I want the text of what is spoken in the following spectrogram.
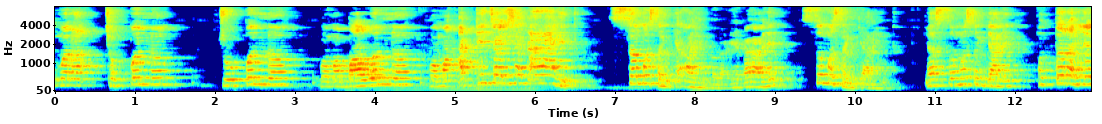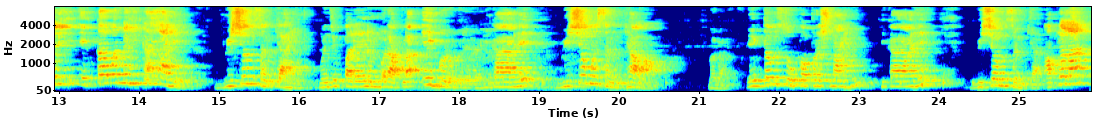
तुम्हाला छप्पन्न चोपन्न कॉमा बावन्न कॉमा अठ्ठेचाळीस ह्या काय आहेत? समसंख्या आहेत बघा. हे काय आहेत? समसंख्या आहेत. या समसंख्या आहेत. फक्त राहिलेली एकावन्न ही काय आहे? विषम संख्या आहे. म्हणजे पर्याय नंबर आपला एक बरोबर आहे. ही काय आहे? विषम संख्या. बघा. एकदम सोपा प्रश्न आहे. ही काय आहे? विषम संख्या. आपल्याला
